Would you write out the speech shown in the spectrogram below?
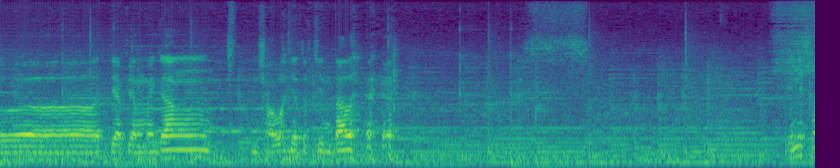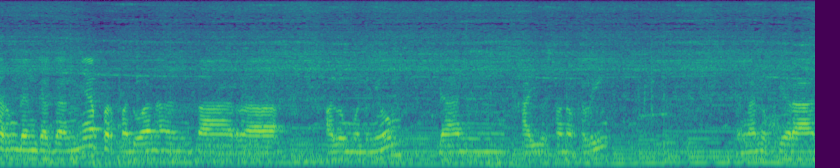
eh, tiap yang megang insya Allah jatuh cinta lah. Ini sarung dan gagangnya perpaduan antara aluminium dan kayu sonokeling dengan ukiran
